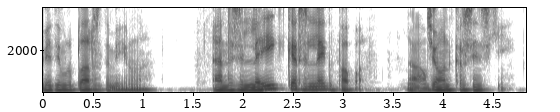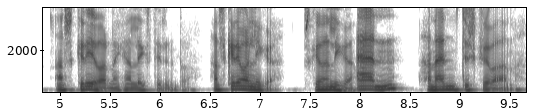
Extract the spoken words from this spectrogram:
ég veit ég múið að bladra þetta mikið núna. En þessi leikar sem leikur pappan já. John Krasinski, Hann skrifar hann ekki, hann leikstýrinni bara. Hann skrifa hann líka. Skrifar hann líka? en hann endur skrifaði hana.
